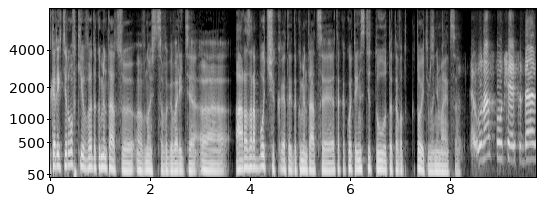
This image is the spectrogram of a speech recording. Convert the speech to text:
корректировки в документацию э, вносятся, вы говорите. Э, а разработчик этой документации это какой-то институт, это вот кто этим занимается? У нас получается, да,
